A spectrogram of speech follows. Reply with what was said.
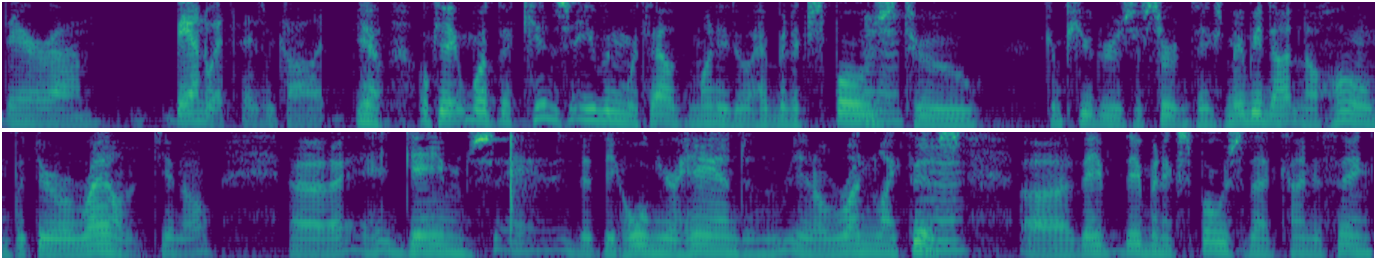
their um, bandwidth, as we call it. Yeah, okay, well, the kids, even without money, though, have been exposed Mm-hmm. to computers or certain things, maybe not in a home, but they're around, you know. Uh, games uh, that they hold in your hand and, you know, run like this. Mm-hmm. Uh, they've, they've been exposed to that kind of thing.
